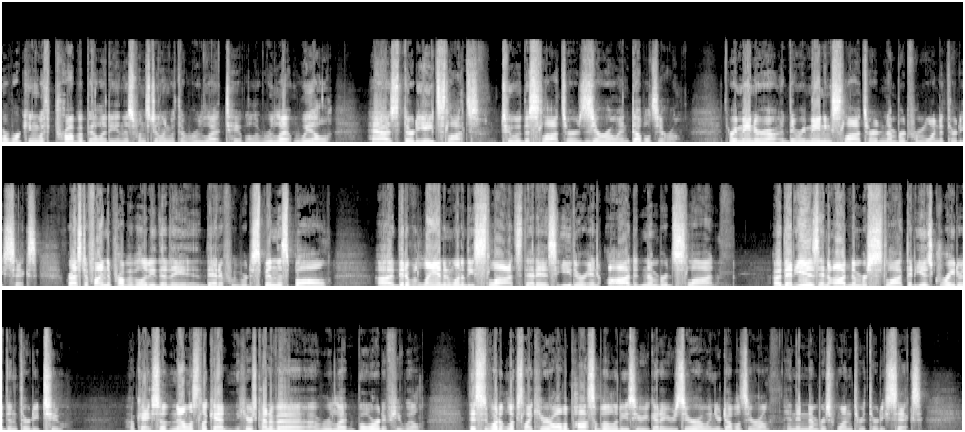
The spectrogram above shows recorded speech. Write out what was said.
We're working with probability, and this one's dealing with a roulette table. A roulette wheel has 38 slots. Two of the slots are 0 and double 0. The, remainder, the remaining slots are numbered from 1 to 36. We're asked to find the probability that, they, that if we were to spin this ball, uh, that it would land in one of these slots that is either an odd numbered slot, uh, that is an odd number slot that is greater than 32. Okay, so now let's look at, here's kind of a, a roulette board, if you will. This is what it looks like here, all the possibilities. Here you've got your 0 and your double 0, and then numbers 1 through 36.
